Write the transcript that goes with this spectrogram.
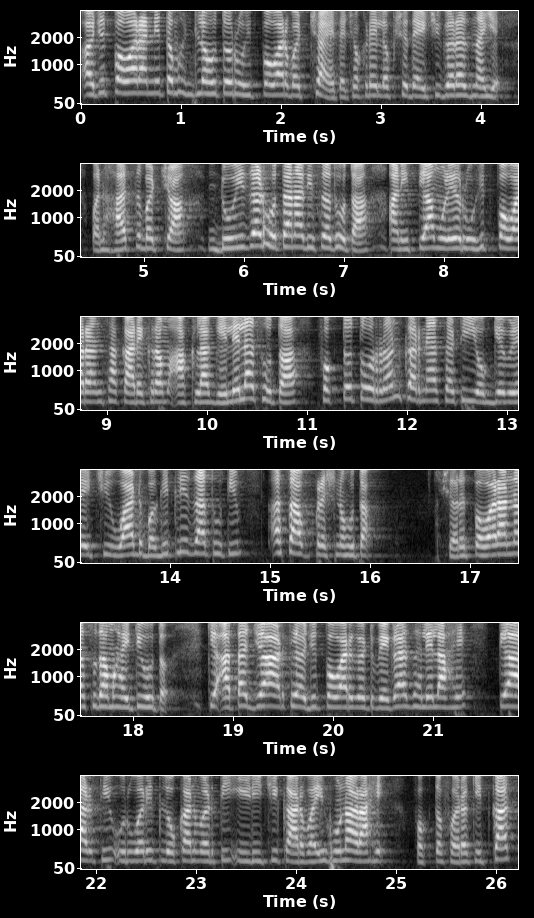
अजित पवारांनी तर म्हटलं होतं रोहित पवार बच्चा आहे त्याच्याकडे लक्ष द्यायची गरज नाहीये. पण हाच बच्चा डोईजड होताना दिसत होता आणि त्यामुळे रोहित पवारांचा कार्यक्रम आखला गेलेलाच होता. फक्त तो रन करण्यासाठी योग्य वेळेची वाट बघितली जात होती असा प्रश्न होता. शरद पवारांना सुद्धा माहिती होतं की आता ज्या अर्थी अजित पवार गट वेगळा झालेला आहे त्या अर्थी उर्वरित लोकांवरती ईडीची कारवाई होणार आहे. फक्त फरक इतकाच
